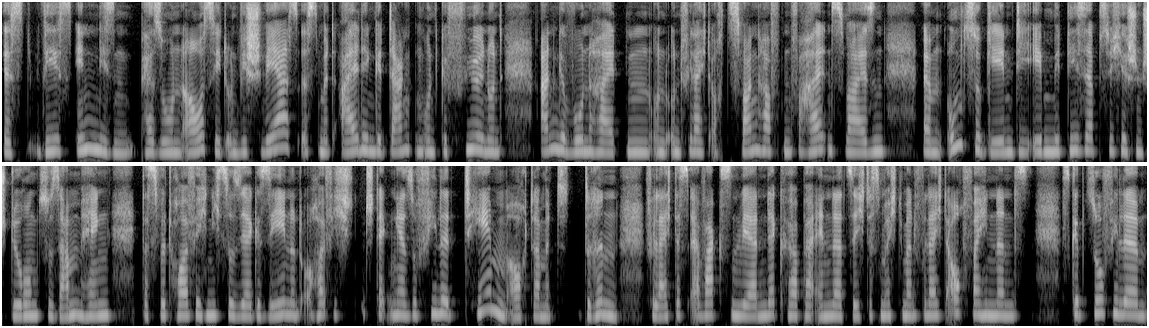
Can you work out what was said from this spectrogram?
ist, wie es in diesen Personen aussieht und wie schwer es ist, mit all den Gedanken und Gefühlen und Angewohnheiten und, und vielleicht auch zwanghaften Verhaltensweisen ähm, umzugehen, die eben mit dieser psychischen Störung zusammenhängen. Das wird häufig nicht so sehr gesehen und häufig stecken ja so viele Themen auch damit drin. Vielleicht das Erwachsenwerden, der Körper ändert sich, das möchte man vielleicht auch verhindern. Es gibt so viele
